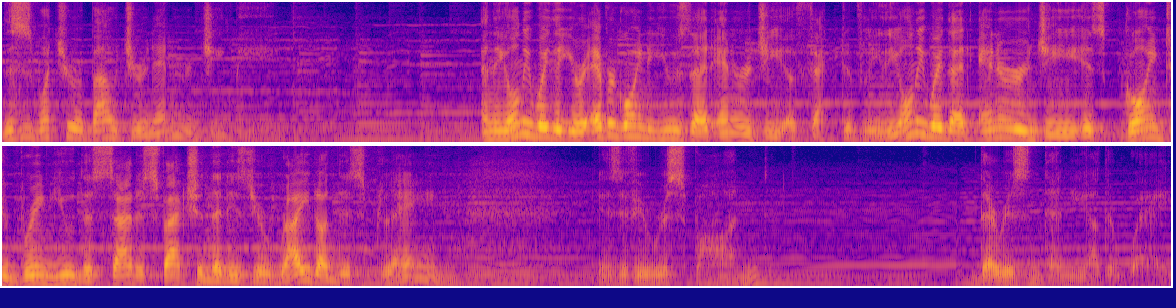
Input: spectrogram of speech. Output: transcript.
This is what you're about. You're an energy being. And the only way that you're ever going to use that energy effectively, the only way that energy is going to bring you the satisfaction that is your right on this plane, is if you respond. There isn't any other way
